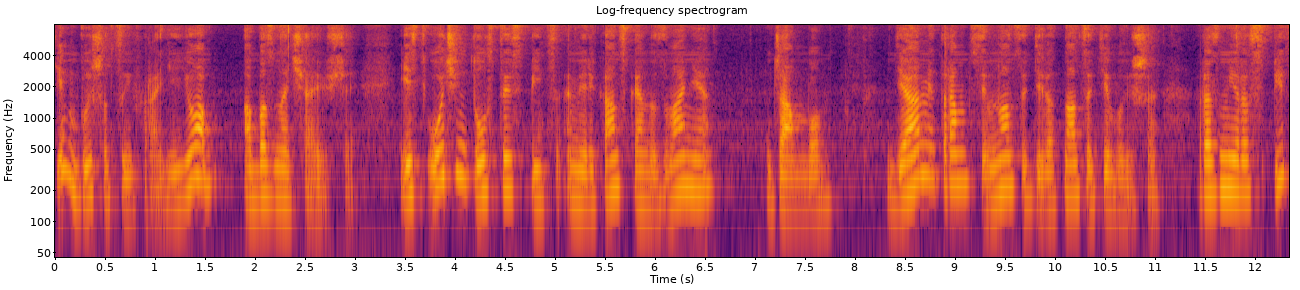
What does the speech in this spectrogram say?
тем выше цифра, ее обозначающая. Есть очень толстые спицы, американское название джамбо диаметром 17-19 и выше. Размеры спиц,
